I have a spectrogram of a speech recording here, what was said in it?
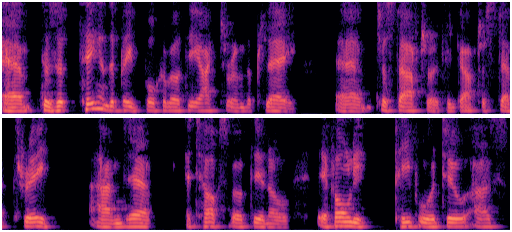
Um, there's a thing in the big book about the actor and the play, um, just after I think after step three, and uh, it talks about you know if only people would do as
